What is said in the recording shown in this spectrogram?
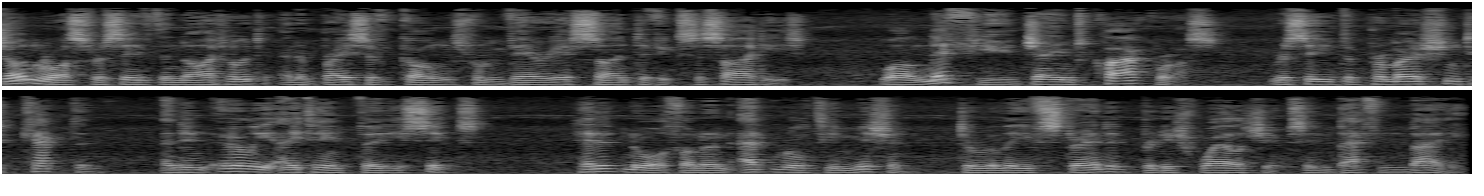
John Ross received the knighthood and a brace of gongs from various scientific societies, while nephew James Clark Ross received a promotion to captain and in early 1836 headed north on an Admiralty mission to relieve stranded British whale ships in Baffin Bay,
